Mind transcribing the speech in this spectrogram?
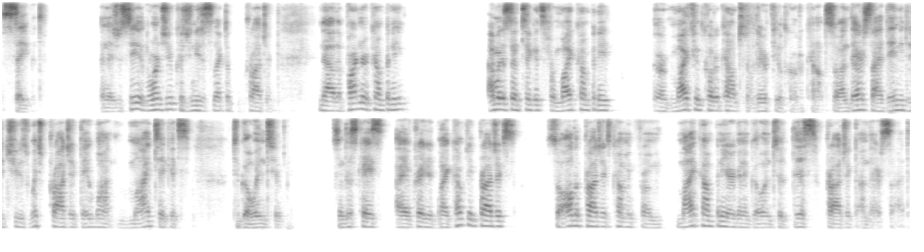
save it. And as you see, it warns you because you need to select a project. Now, the partner company, I'm going to send tickets from my company or my Fieldcode account to their Fieldcode account. So on their side, they need to choose which project they want my tickets to go into. So in this case, I have created my company projects. So all the projects coming from my company are going to go into this project on their side.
